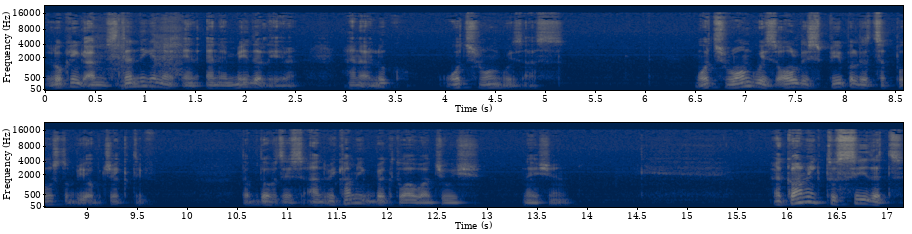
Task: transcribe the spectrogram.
looking, I'm standing in a, in, in a middle here, and I look, what's wrong with us? What's wrong with all these people that's supposed to be objective? And we're coming back to our Jewish nation. And coming to see that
